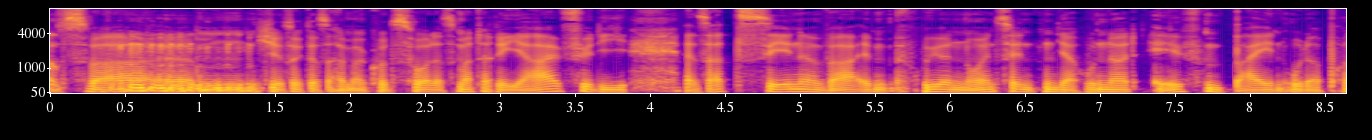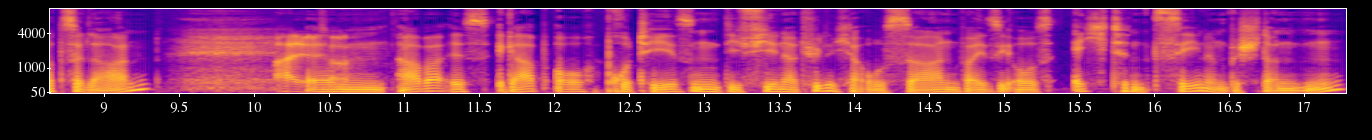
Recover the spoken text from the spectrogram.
Und zwar, ähm, ich lese euch das einmal kurz vor, das Material für die Ersatzszene war im frühen 19. Jahrhundert Elfenbein oder Porzellan. Alter. Ähm, aber es gab auch Prothesen, die viel natürlicher aussahen, weil sie aus echten Zähnen bestanden.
